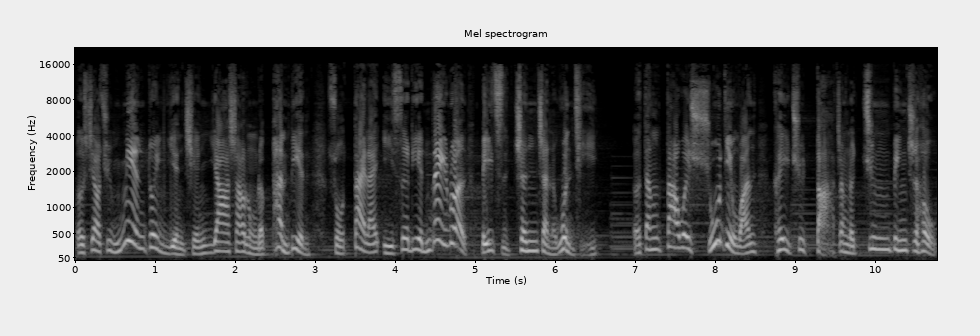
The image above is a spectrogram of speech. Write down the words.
而是要去面对眼前押沙龙的叛变所带来以色列内乱、彼此征战的问题。而当大卫数点完可以去打仗的军兵之后，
